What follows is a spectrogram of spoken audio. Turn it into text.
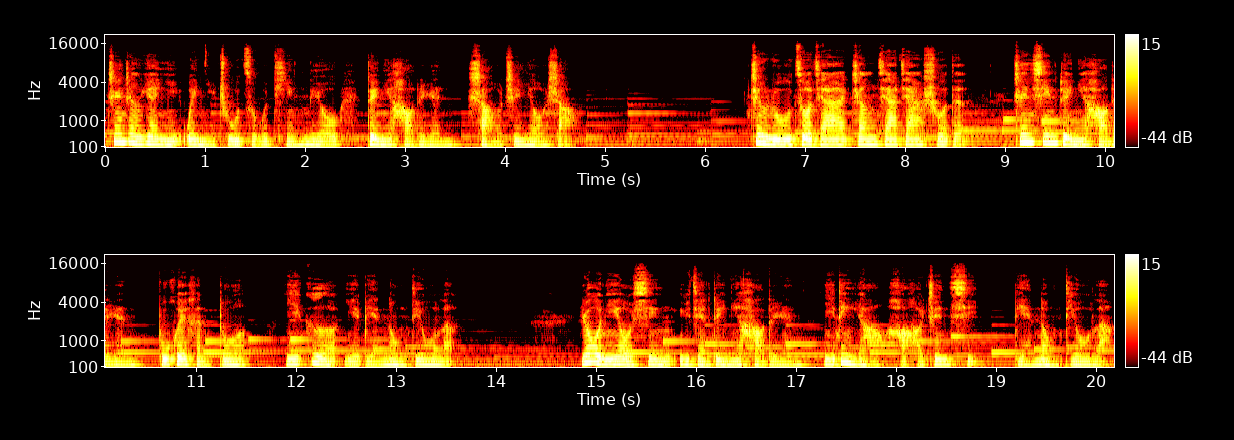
真正愿意为你驻足停留、对你好的人少之又少。正如作家张嘉佳说的：“真心对你好的人不会很多，一个也别弄丢了。”如果你有幸遇见对你好的人，一定要好好珍惜，别弄丢了。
